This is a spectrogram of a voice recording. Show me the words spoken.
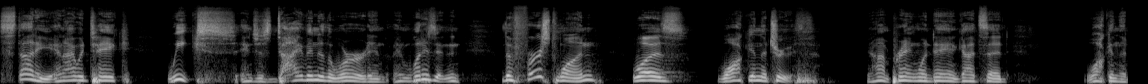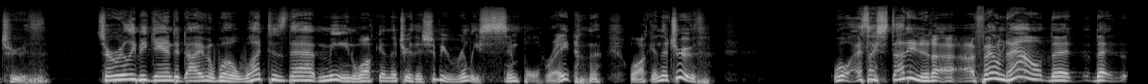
study. And I would take weeks and just dive into the Word. And, and what is it? And the first one was walk in the truth. You know, I'm praying one day and God said, walk in the truth. So I really began to dive in. Well, what does that mean, walk in the truth? It should be really simple, right? walk in the truth. Well, as I studied it, I, I found out that, that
